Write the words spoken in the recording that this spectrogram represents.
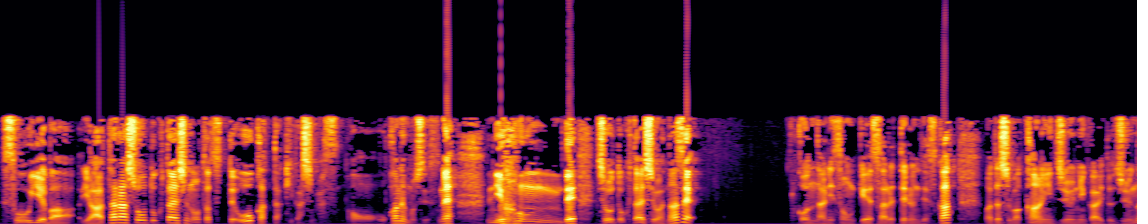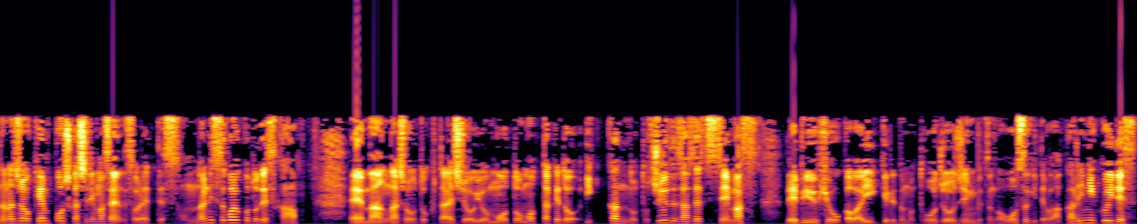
そういえば、やたら聖徳太子のお札って多かった気がします。お金持ちですね。日本で聖徳太子はなぜこんなに尊敬されてるんですか？私は簡位12回と17条憲法しか知りません。それってそんなにすごいことですか？えー、漫画聖徳太子を読もうと思ったけど、一巻の途中で挫折しています。レビュー評価はいいけれども登場人物が多すぎて分かりにくいです。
